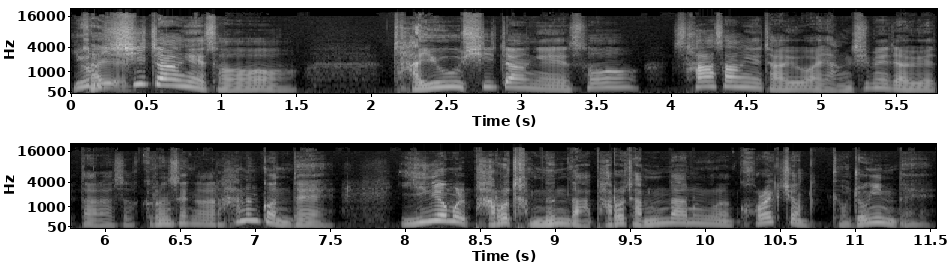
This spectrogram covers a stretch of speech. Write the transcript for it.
이건 자유- 시장에서 자유 시장에서 사상의 자유와 양심의 자유에 따라서 그런 생각을 하는 건데 이념을 바로 잡는다. 바로 잡는다는 건 커렉션, 교정인데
